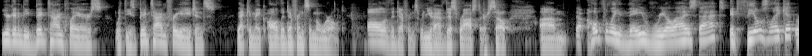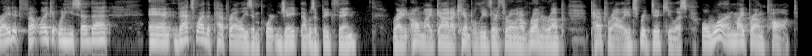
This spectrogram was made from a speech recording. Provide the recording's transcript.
you're going to be big time players with these big time free agents that can make all the difference in the world. All of the difference when you have this roster. So um, hopefully they realize that. It feels like it, right? It felt like it when he said that. And that's why the pep rally is important, Jake. That was a big thing, right? Oh my God, I can't believe they're throwing a runner up pep rally. It's ridiculous. Well, one, Mike Brown talked.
